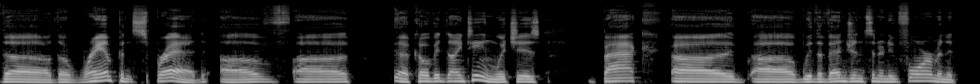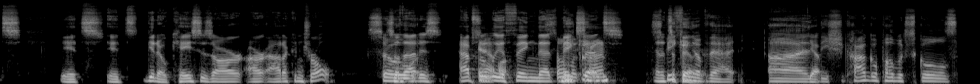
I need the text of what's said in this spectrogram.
the the rampant spread of uh, uh, COVID nineteen, which is back uh, uh, with a vengeance in a new form, and it's it's it's you know cases are are out of control. So, so that is absolutely yeah, a thing that makes sense. Speaking of that, uh, yep. the Chicago Public Schools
